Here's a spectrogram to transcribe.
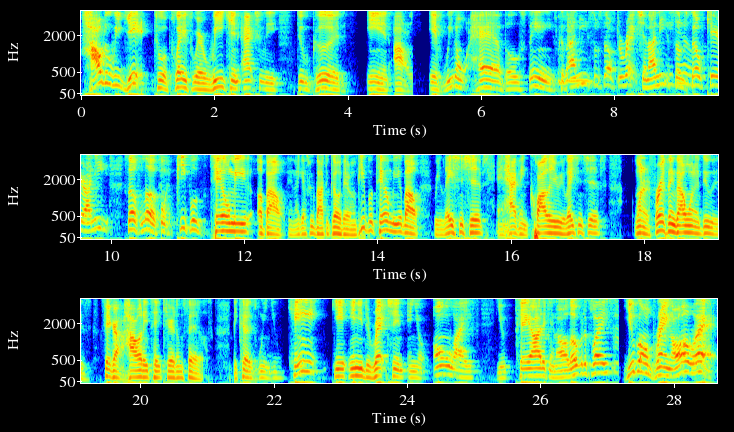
how do we get to a place where we can actually do good in our if we don't have those things because i need mm-hmm. some self-direction i need some do. self-care i need self-love when people tell me about and i guess we're about to go there when people tell me about relationships and having quality relationships one of the first things i want to do is figure out how they take care of themselves because when you can't get any direction in your own life you're chaotic and all over the place you're gonna bring all that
